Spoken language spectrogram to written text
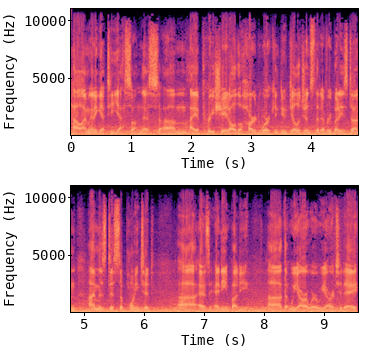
how I'm going to get to yes on this. Um, I appreciate all the hard work and due diligence that everybody's done. I'm as disappointed uh, as anybody uh, that we are where we are today.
